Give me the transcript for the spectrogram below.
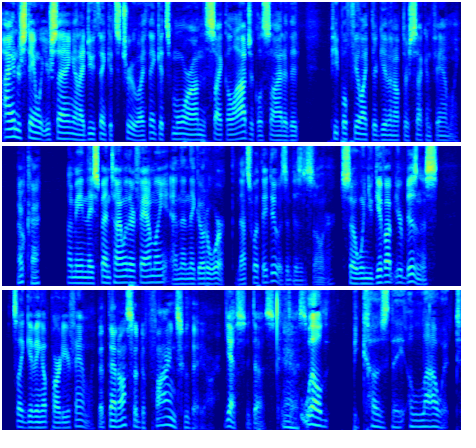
I understand what you're saying, and I do think it's true. I think it's more on the psychological side of it. People feel like they're giving up their second family. okay. I mean, they spend time with their family and then they go to work. That's what they do as a business owner. So when you give up your business, it's like giving up part of your family. But that also defines who they are. Yes, it does. It Yeah. does. Well, because they allow it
